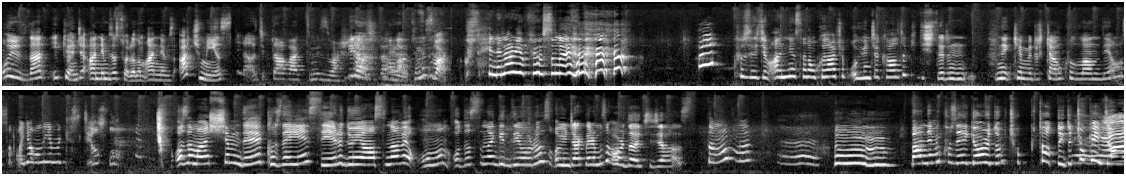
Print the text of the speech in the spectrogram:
O yüzden ilk önce annemize soralım. Annemiz aç mıyız? birazcık daha vaktimiz var. Birazcık daha Evet. vaktimiz var. Kuzey neler yapıyorsun? Kuzeyciğim annen sana o kadar çok oyuncak aldı ki dişlerini kemirirken kullan diye ama sen ayağını yemek istiyorsun. O zaman şimdi Kuzey'in sihirli dünyasına ve onun odasına gidiyoruz. Oyuncaklarımızı orada açacağız. Tamam mı? Ben demin Kuzey'i gördüm. Çok tatlıydı. Çok heyecanlandım.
